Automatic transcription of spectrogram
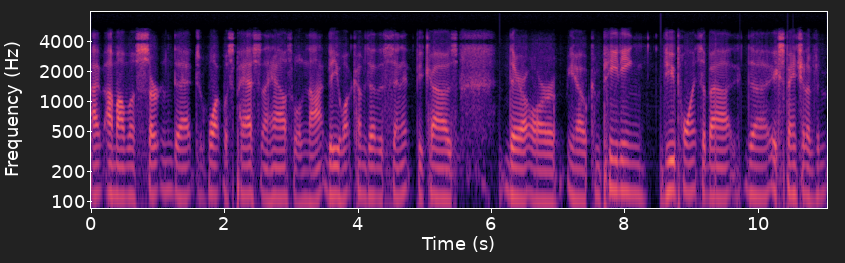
I, I'm almost certain that what was passed in the House will not be what comes out of the Senate because there are you know competing viewpoints about the expansion of the,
